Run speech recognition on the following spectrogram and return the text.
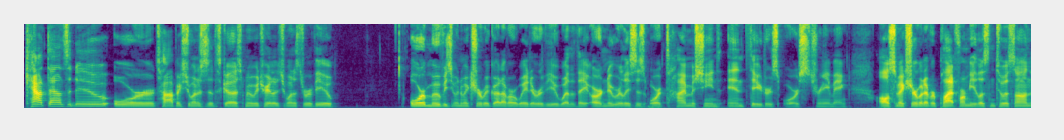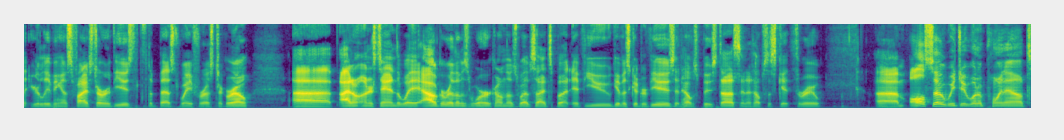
countdowns to do or topics you want us to discuss, movie trailers you want us to review, or movies you want to make sure we go out of our way to review, whether they are new releases or time machines in theaters or streaming. Also, make sure whatever platform you listen to us on that you're leaving us five star reviews. It's the best way for us to grow. Uh, I don't understand the way algorithms work on those websites, but if you give us good reviews, it helps boost us and it helps us get through. Um, also, we do want to point out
